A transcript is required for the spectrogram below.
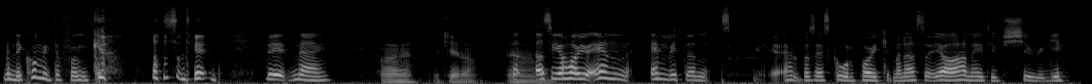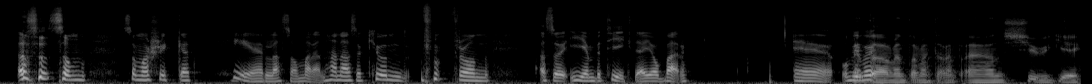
men det kommer inte att funka. Alltså det, det nej. Nej, okej då. Ehm, Alltså jag har ju en, en liten, jag höll på att säga skolpojke, men alltså ja, han är ju typ 20. Alltså som, som har skickat hela sommaren. Han är alltså kund från, alltså i en butik där jag jobbar. Eh, och vi var, vänta, vänta, vänta, vänta. Är han 20?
